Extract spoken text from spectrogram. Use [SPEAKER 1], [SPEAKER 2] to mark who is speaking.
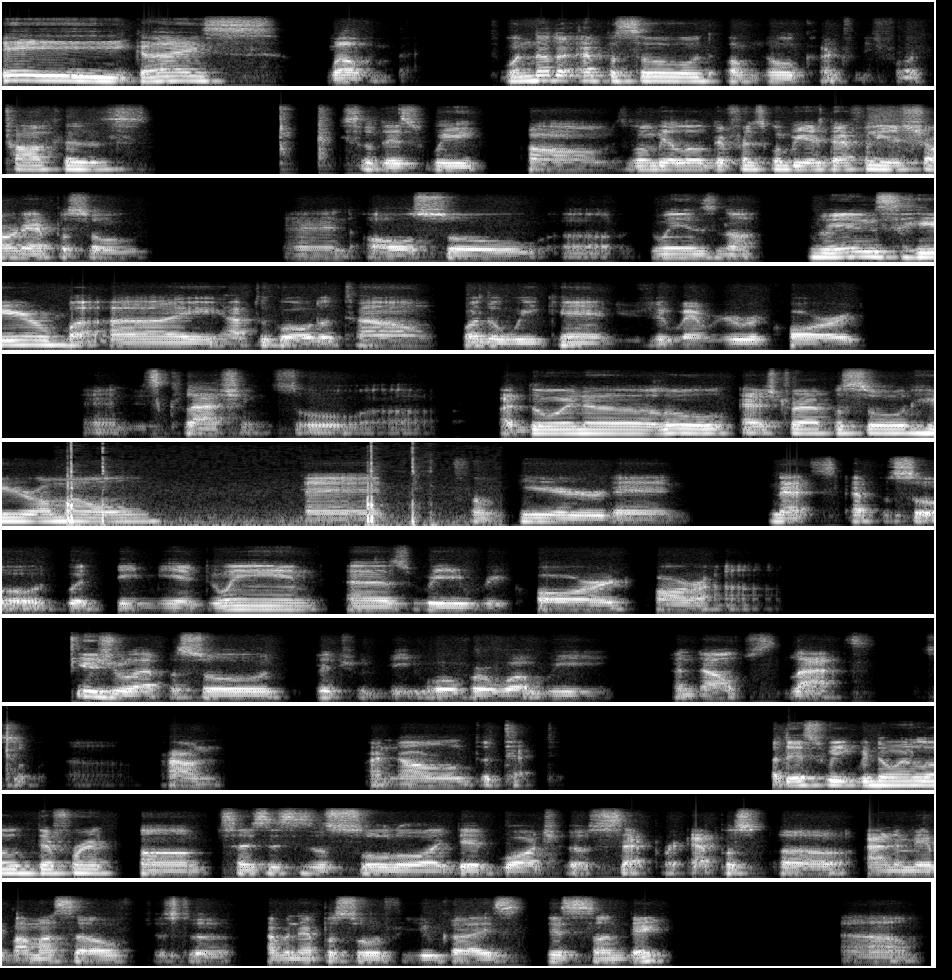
[SPEAKER 1] Hey guys, welcome back to another episode of No Country for Otakus. So this week, um, it's gonna be a little different. It's gonna be a, definitely a short episode, and also uh, Dwayne's not Dwayne's here, but I have to go out of town for the weekend. Usually when we record, and it's clashing. So uh, I'm doing a little extra episode here on my own, and from here then next episode would be me and Dwayne as we record our um, usual episode, which would be over what we announced last episode, uh, our, our normal detective. But this week we're doing a little different. Um, since this is a solo, I did watch a separate episode uh, anime by myself just to have an episode for you guys this Sunday. Um,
